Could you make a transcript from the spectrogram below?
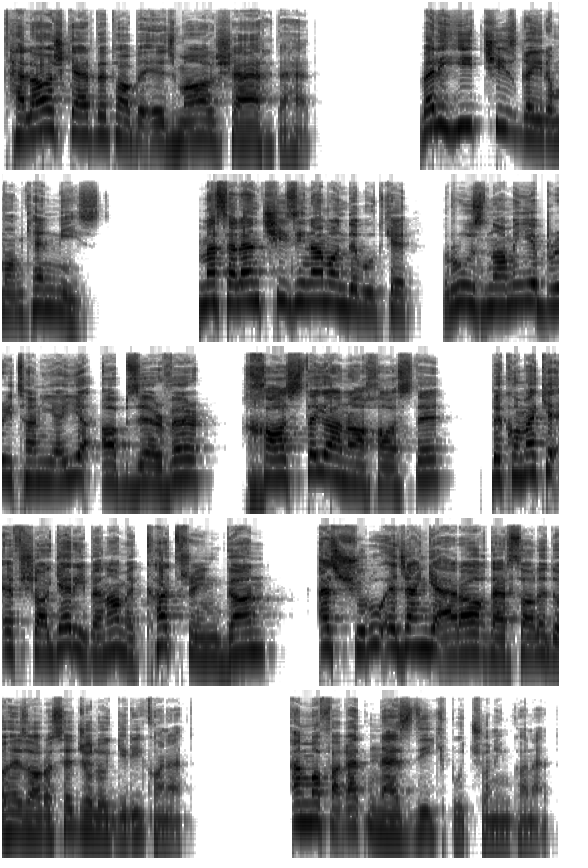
تلاش کرده تا به اجمال شرح دهد. ولی هیچ چیز غیر ممکن نیست. مثلا چیزی نمانده بود که روزنامه بریتانیایی ابزرور خواسته یا ناخواسته به کمک افشاگری به نام کاترین گان از شروع جنگ عراق در سال 2003 جلوگیری کند. اما فقط نزدیک بود چنین کند.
